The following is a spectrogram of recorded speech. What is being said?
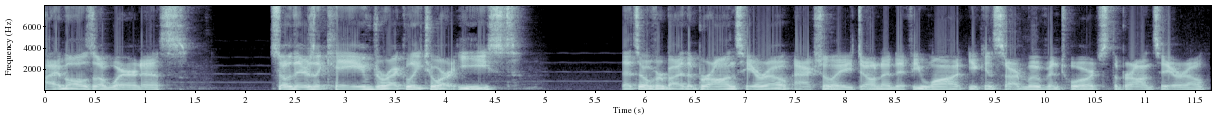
Eyeballs awareness. So there's a cave directly to our east that's over by the bronze hero. Actually, Donut, if you want, you can start moving towards the bronze hero.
